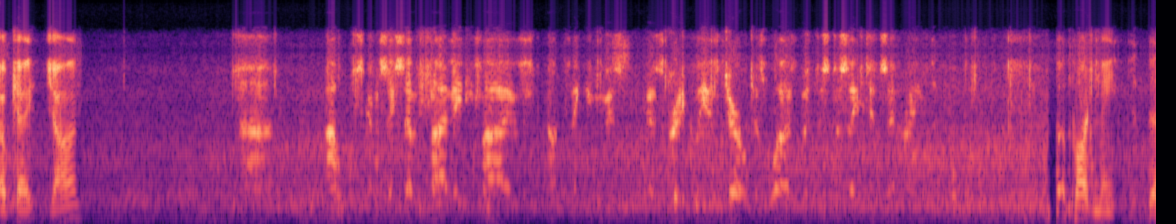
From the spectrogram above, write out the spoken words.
Okay, John. Uh, I was going to say 75, 85. Not thinking as as critically as Gerald just was, but just to say 10 cent range. Pardon me. The,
